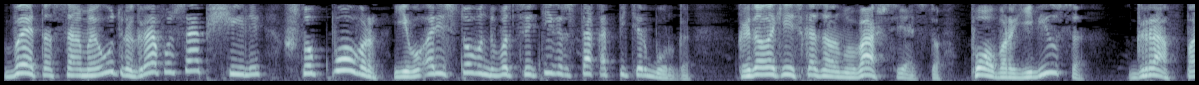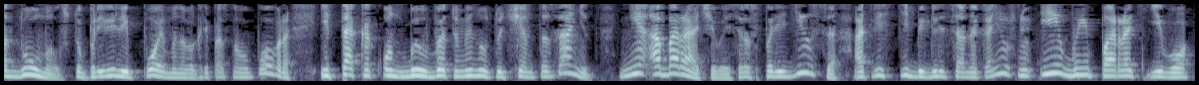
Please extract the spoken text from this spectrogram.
в это самое утро графу сообщили, что повар его арестован в двадцати верстах от Петербурга. Когда лакей сказал ему, ваше сиятельство, повар явился, Граф подумал, что привели пойманного крепостного повара, и так как он был в эту минуту чем-то занят, не оборачиваясь, распорядился отвести беглеца на конюшню и выпороть его.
